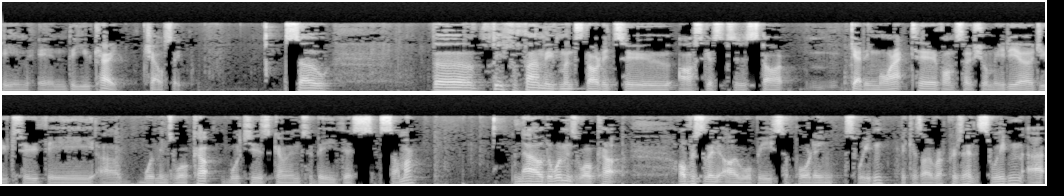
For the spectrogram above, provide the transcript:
team in the UK, Chelsea. So the FIFA fan movement started to ask us to start getting more active on social media due to the uh, Women's World Cup, which is going to be this summer. Now, the Women's World Cup Obviously, I will be supporting Sweden because I represent Sweden at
